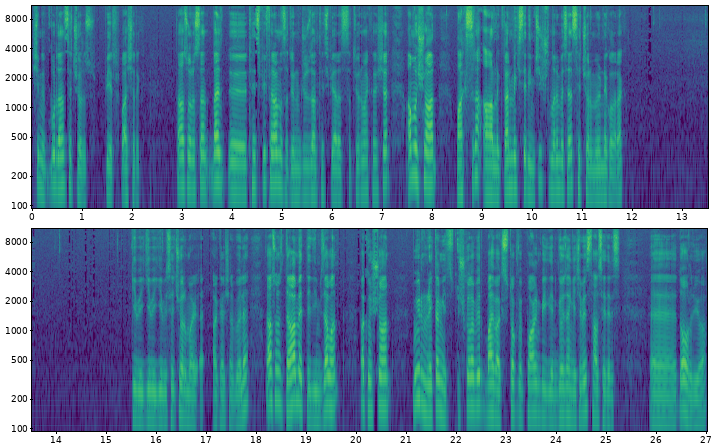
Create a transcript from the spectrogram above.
Şimdi buradan seçiyoruz. Bir başladık. Daha sonrasında ben e, tespih falan da satıyorum. Cüzdan tespih arası satıyorum arkadaşlar. Ama şu an Boxer'a ağırlık vermek istediğim için şunları mesela seçiyorum örnek olarak. Gibi gibi gibi seçiyorum ar- arkadaşlar böyle. Daha sonra devam et dediğim zaman bakın şu an bu ürünün reklam getirisi düşük olabilir. Buybox, stok ve puan bilgilerini gözden geçirmenizi tavsiye ederiz. Ee, doğru diyor.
